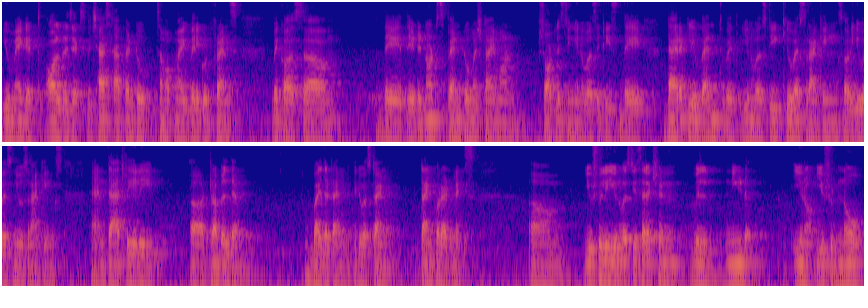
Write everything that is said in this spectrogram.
you may get all rejects, which has happened to some of my very good friends because um, they, they did not spend too much time on shortlisting universities. They directly went with university QS rankings or US news rankings, and that really uh, troubled them by the time it was time time for admits. Um, usually university selection will need, you know, you should know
